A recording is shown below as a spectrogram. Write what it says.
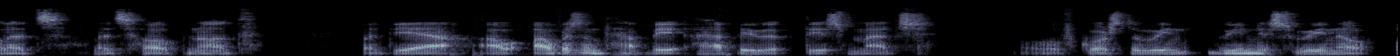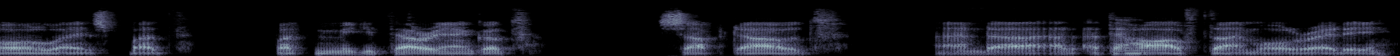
let's let's hope not. But yeah, I, I wasn't happy happy with this match. Of course, the win win is win always, but but Mkhitaryan got subbed out, and uh, at, at the halftime already.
